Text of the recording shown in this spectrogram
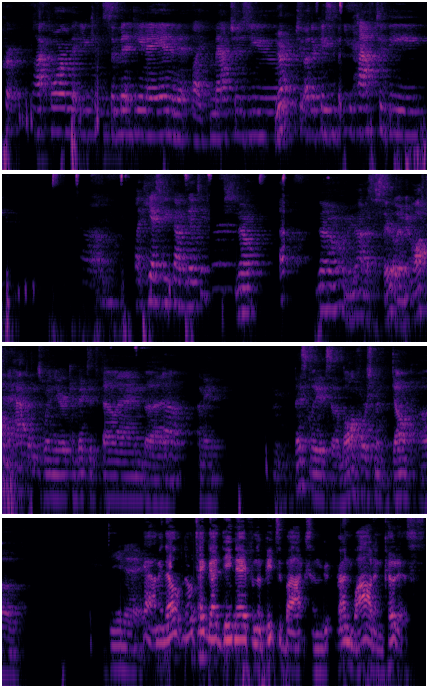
pr- platform that you can submit DNA in, and it like matches you Yeah. to other cases, but you have to be um, like he has to be found guilty first. No. Oh. No, I mean not necessarily. I mean, often it happens when you're a convicted felon, but Oh. I mean, basically, it's a law enforcement dump of DNA. Yeah, I mean they'll they'll take that DNA from the pizza box and run wild in CODIS.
